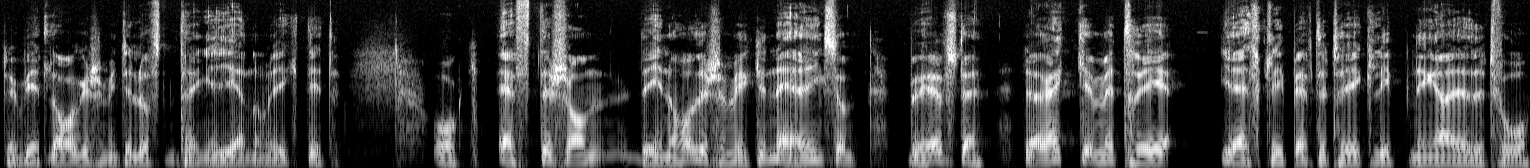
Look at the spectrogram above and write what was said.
det blir ett lager som inte luften tränger igenom riktigt. Och eftersom det innehåller så mycket näring så behövs det, det räcker med tre gräsklipp efter tre klippningar eller två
